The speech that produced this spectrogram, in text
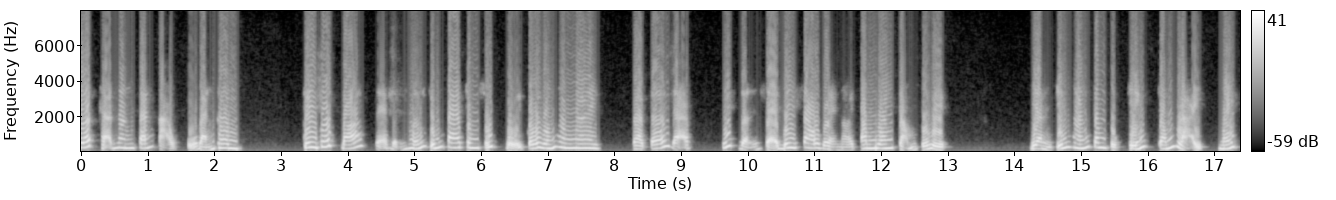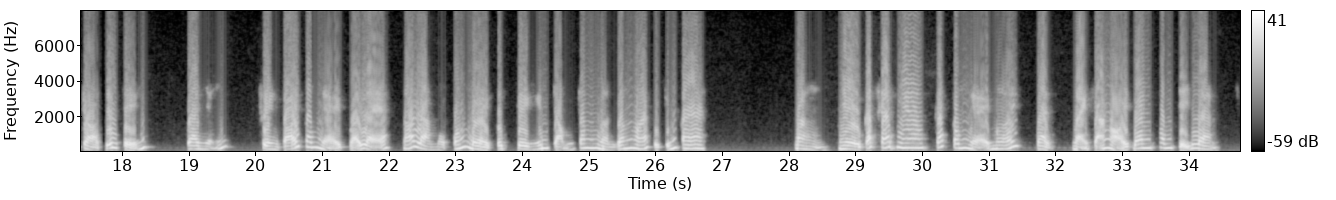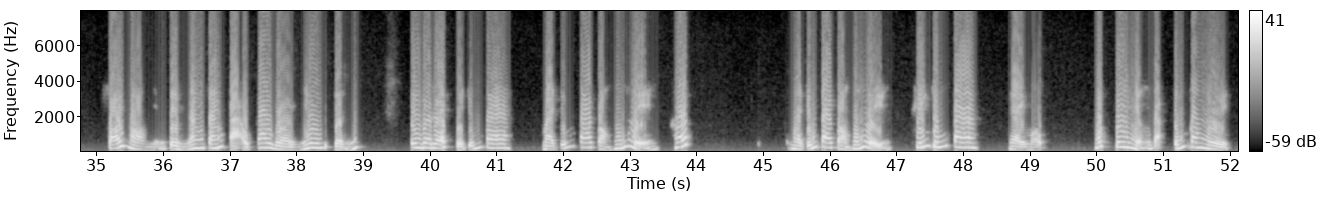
chết khả năng sáng tạo của bản thân. Tri thức đó sẽ định hướng chúng ta trong suốt buổi cố vấn hôm nay và tới đã quyết định sẽ đi sâu về nội tâm quan trọng của việc giành chiến thắng trong cuộc chiến chống lại mấy trò tiêu khiển và những truyền tối công nghệ. Bởi lẽ nó là một vấn đề cực kỳ nghiêm trọng trong nền văn hóa của chúng ta bằng nhiều cách khác nhau, các công nghệ mới và mạng xã hội đang không chỉ làm xói mòn những tiềm năng sáng tạo cao vời như đỉnh Everest của chúng ta, mà chúng ta còn huấn luyện hết, mà chúng ta còn huấn luyện khiến chúng ta ngày một mất đi những đặc tính con người.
